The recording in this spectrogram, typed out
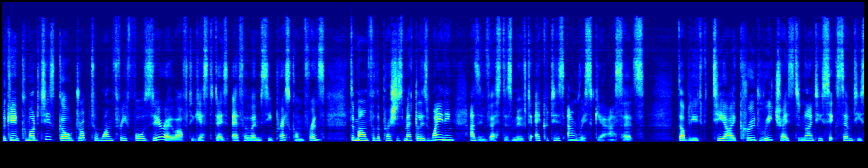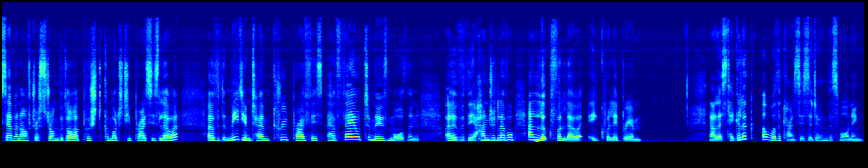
Looking at commodities, gold dropped to 1340 after yesterday's FOMC press conference. Demand for the precious metal is waning as investors move to equities and riskier assets. WTI crude retraced to 96.77 after a stronger dollar pushed commodity prices lower. Over the medium term, crude prices have failed to move more than over the 100 level and look for lower equilibrium. Now let's take a look at what the currencies are doing this morning.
